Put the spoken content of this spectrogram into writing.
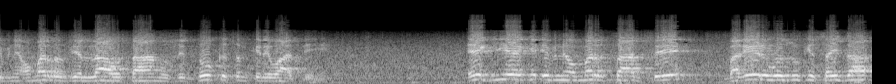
ابن عمر رضی اللہ تعالیٰ سے دو قسم کے روایتیں ہیں۔ ایک یہ ہے کہ ابن عمر صاحب سے بغیر وضو کی سجدہ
